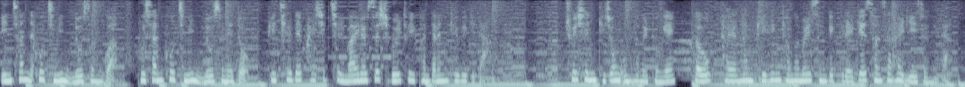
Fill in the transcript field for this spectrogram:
인천 호치민 노선과 부산 호치민 노선에도 B787-10을 투입한다는 계획이다. 최신 기종 운항을 통해 더욱 다양한 비행 경험을 승객들에게 선사할 예정이다.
